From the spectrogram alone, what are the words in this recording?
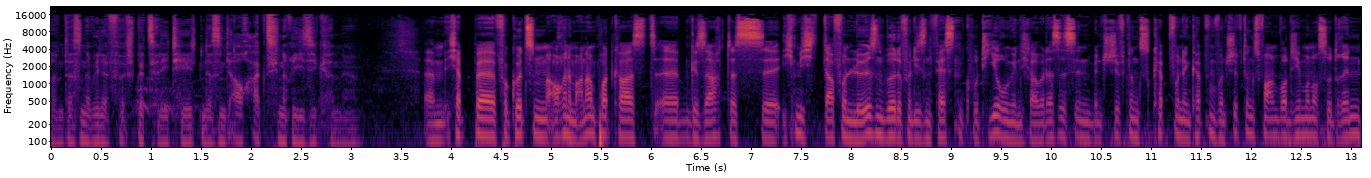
ähm, das sind dann wieder für Spezialitäten, das sind auch Aktienrisiken. Ja. Ähm, ich habe äh, vor kurzem auch in einem anderen Podcast äh, gesagt, dass äh, ich mich davon lösen würde, von diesen festen Quotierungen. Ich glaube, das ist in den Stiftungsköpfen und den Köpfen von Stiftungsverantwortlichen immer noch so drin.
